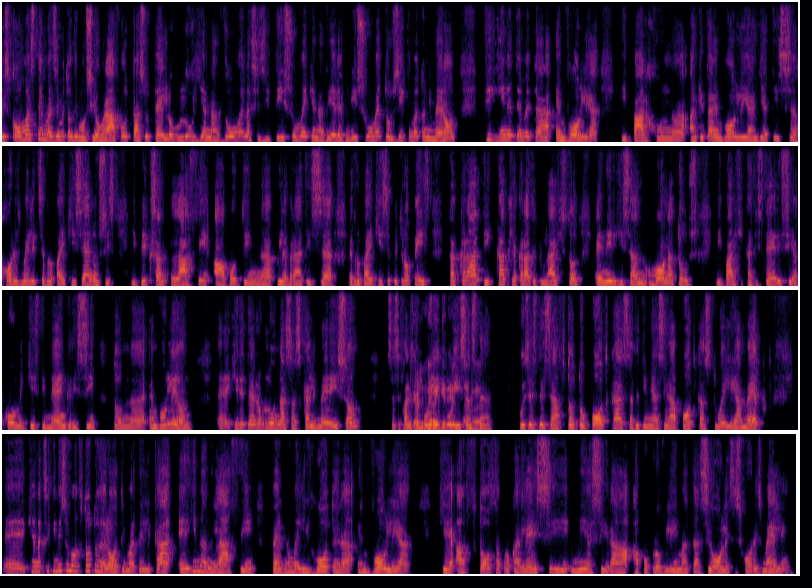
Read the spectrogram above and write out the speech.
Βρισκόμαστε μαζί με τον δημοσιογράφο Τάσο Τέλογλου για να δούμε, να συζητήσουμε και να διερευνήσουμε το ζήτημα των ημερών. Τι γίνεται με τα εμβόλια; Υπάρχουν αρκετά εμβόλια για τις χώρες μέλη της Ευρωπαϊκής Ένωσης; Υπήρξαν λάθη από την πλευρά της Ευρωπαϊκής Επιτροπής; Τα κράτη, κάποια κράτη τουλάχιστον, ενήργησαν μόνα τους; Υπάρχει καθυστέρηση ακόμη και στην έγκριση των εμβολίων; Ε, κύριε Τέλογλου, να σας καλημερίσω. Σας ευχαριστώ πολύ που είσαστε, που είσαστε σε αυτό το podcast, σε αυτή τη νέα σειρά podcast του ΕΛΙΑΜΕΠ. Ε, και να ξεκινήσω με αυτό το ερώτημα. Τελικά έγιναν λάθη, παίρνουμε λιγότερα εμβόλια; Και αυτό θα προκαλέσει μία σειρά από προβλήματα σε όλες τις χώρες μέλη;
